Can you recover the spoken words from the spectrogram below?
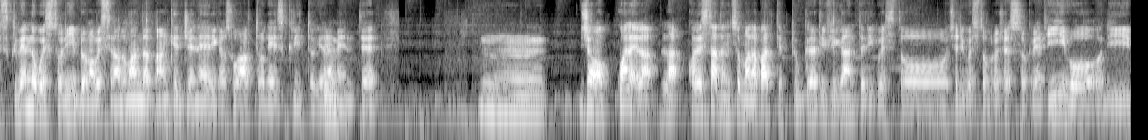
scrivendo questo libro, ma questa è una domanda anche generica su altro che hai scritto, chiaramente. Mm, diciamo, qual è, la, la- qual è stata insomma la parte più gratificante di questo, cioè, di questo processo creativo di,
